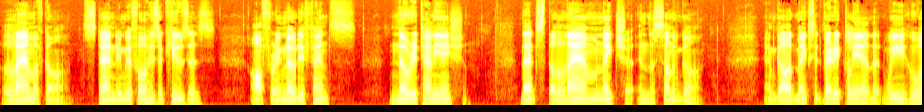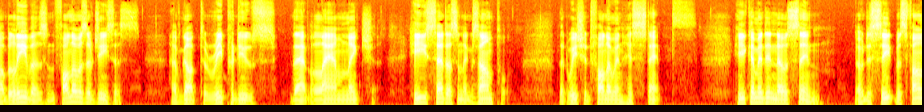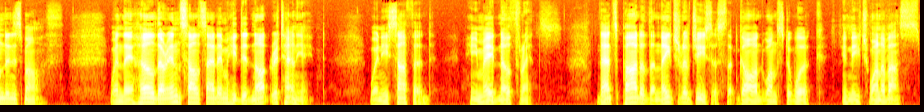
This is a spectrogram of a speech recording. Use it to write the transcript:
Lamb of God, standing before his accusers, offering no defense, no retaliation. That's the Lamb nature in the Son of God. And God makes it very clear that we who are believers and followers of Jesus have got to reproduce that Lamb nature. He set us an example that we should follow in his steps. He committed no sin, no deceit was found in his mouth. When they hurled their insults at him, he did not retaliate. When he suffered, he made no threats. That's part of the nature of Jesus that God wants to work in each one of us.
